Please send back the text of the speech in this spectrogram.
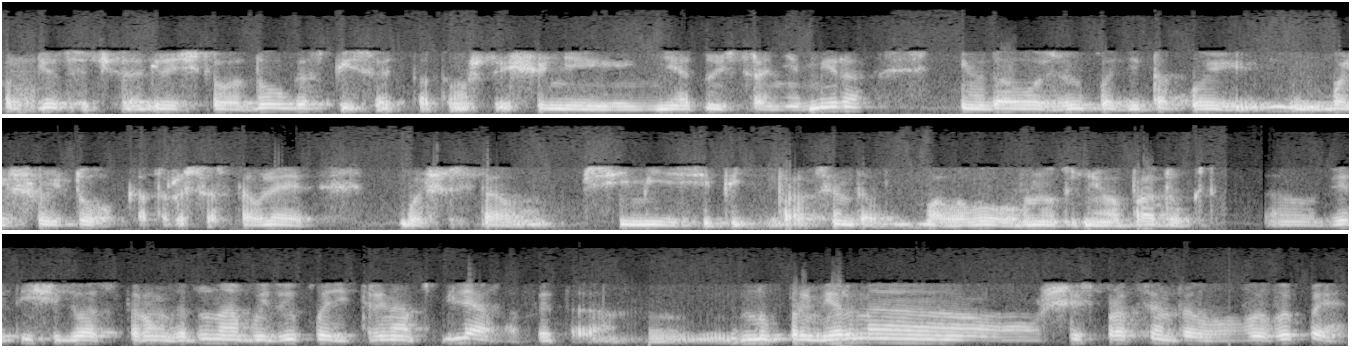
придется часть греческого долга списывать, потому что еще ни, ни одной стране мира не удалось выплатить такой большой долг, который составляет больше 175% волового внутреннего продукта в 2022 году надо будет выплатить 13 миллиардов. Это ну, примерно 6% ВВП.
